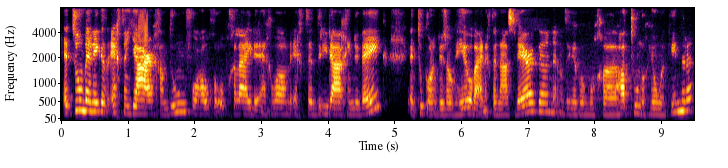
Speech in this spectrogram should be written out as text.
En toen ben ik het echt een jaar gaan doen voor hoger opgeleiden. En gewoon echt uh, drie dagen in de week. En toen kon ik dus ook heel weinig daarnaast werken. Want ik heb ook nog, had toen nog jonge kinderen.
